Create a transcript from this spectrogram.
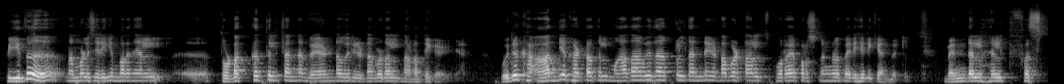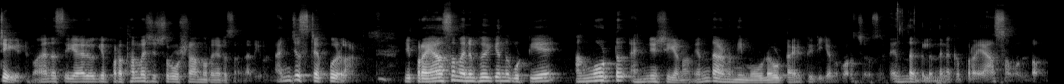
അപ്പോൾ ഇത് നമ്മൾ ശരിക്കും പറഞ്ഞാൽ തുടക്കത്തിൽ തന്നെ വേണ്ട ഒരു ഇടപെടൽ നടത്തി കഴിഞ്ഞാൽ ഒരു ആദ്യഘട്ടത്തിൽ ആദ്യ ഘട്ടത്തിൽ മാതാപിതാക്കൾ തന്നെ ഇടപെട്ടാൽ കുറേ പ്രശ്നങ്ങൾ പരിഹരിക്കാൻ പറ്റും. മെന്റൽ ഹെൽത്ത് ഫസ്റ്റ് എയ്ഡ് മാനസികാരോഗ്യ പ്രഥമ ശുശ്രൂഷ എന്ന് പറഞ്ഞൊരു സംഗതിയുണ്ട്. അഞ്ച് സ്റ്റെപ്പുകളാണ്. ഈ പ്രയാസം അനുഭവിക്കുന്ന കുട്ടിയെ അങ്ങോട്ട് അന്വേഷിക്കണം. എന്താണ് നീ മൂഡ് ഔട്ടായിട്ടിരിക്കുന്നത് കുറച്ച് ദിവസം? എന്തെങ്കിലും നിനക്ക് പ്രയാസമുണ്ടോ?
